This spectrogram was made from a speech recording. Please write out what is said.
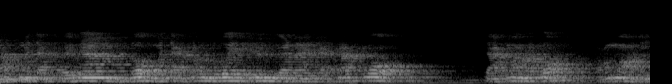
รักมาจากสวยงามโลกมาจากร่ำรวยให้มันเกิดมาจากรักโลก จากมรรคของหมอนี้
